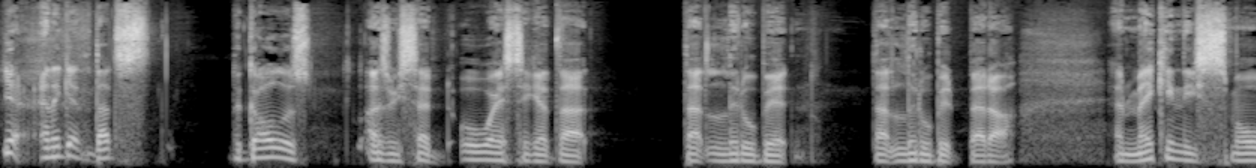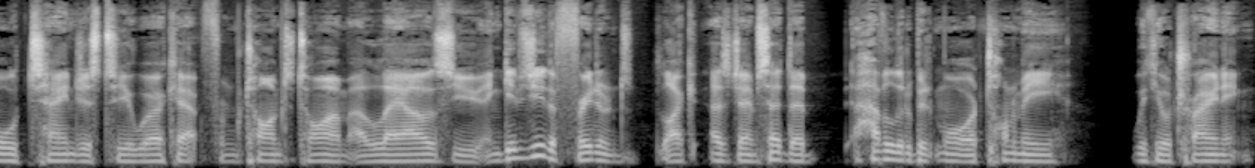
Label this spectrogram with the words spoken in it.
Yeah, and again, that's the goal is, as we said, always to get that that little bit, that little bit better, and making these small changes to your workout from time to time allows you and gives you the freedom, to, like as James said, to have a little bit more autonomy with your training.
